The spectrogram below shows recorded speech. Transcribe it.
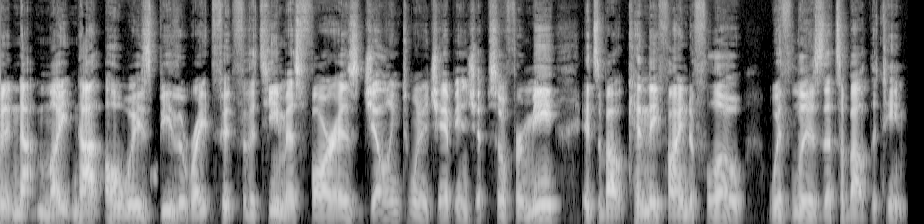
but it not, might not always be the right fit for the team as far as gelling to win a championship. So for me, it's about can they find a flow with Liz that's about the team.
